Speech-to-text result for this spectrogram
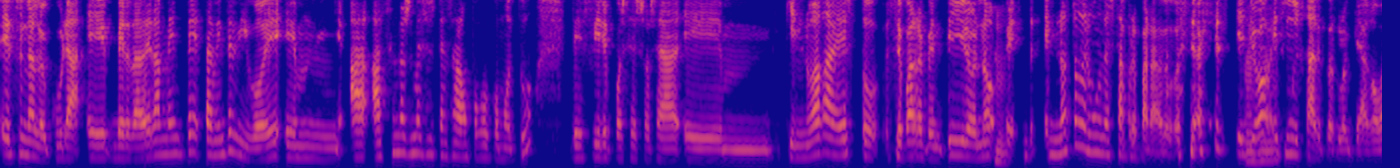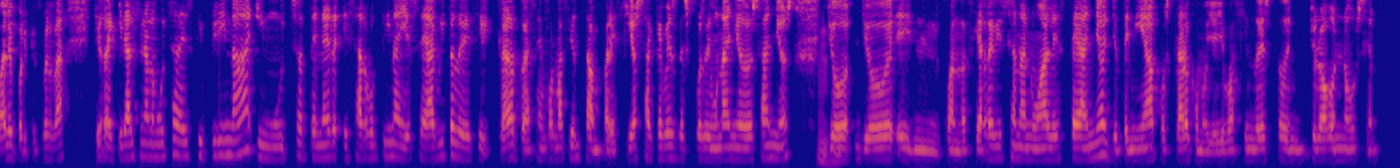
Es una locura. Eh, verdaderamente, también te digo, eh, em, hace unos meses pensaba un poco como tú, decir, pues eso, o sea, em, quien no haga esto se va a arrepentir o no. Hmm. No todo el mundo está preparado. O sea, es que yo es muy hardcore lo que hago, ¿vale? Porque es verdad que requiere al final mucha disciplina y mucho tener esa rutina y ese hábito de decir, claro, toda esa información tan preciosa que ves después de un año, dos años, yo, yo cuando hacía revisión anual este año, yo tenía, pues claro, como yo llevo haciendo esto, yo lo hago en Notion,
